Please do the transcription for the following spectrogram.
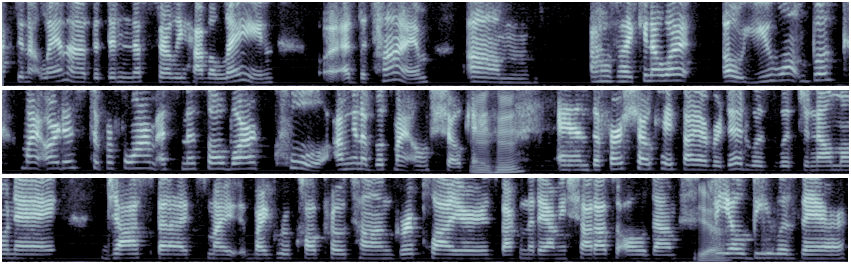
act in Atlanta that didn't necessarily have a lane at the time, um, I was like, you know what? Oh, you won't book my artist to perform at Smith's Olde Bar? Cool. I'm going to book my own showcase. Mm-hmm. And the first showcase I ever did was with Janelle Monáe, Jaspex, my my group called Proton, Grip Plyaz back in the day. I mean, shout out to all of them. Yeah. B.O.B. was there.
